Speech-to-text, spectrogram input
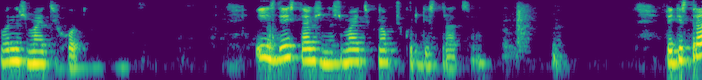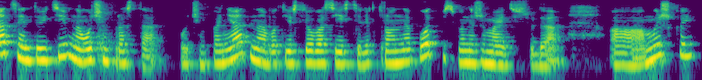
вы нажимаете «Вход». И здесь также нажимаете кнопочку «Регистрация». Регистрация интуитивно очень проста, очень понятна. Вот если у вас есть электронная подпись, вы нажимаете сюда а, мышкой,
